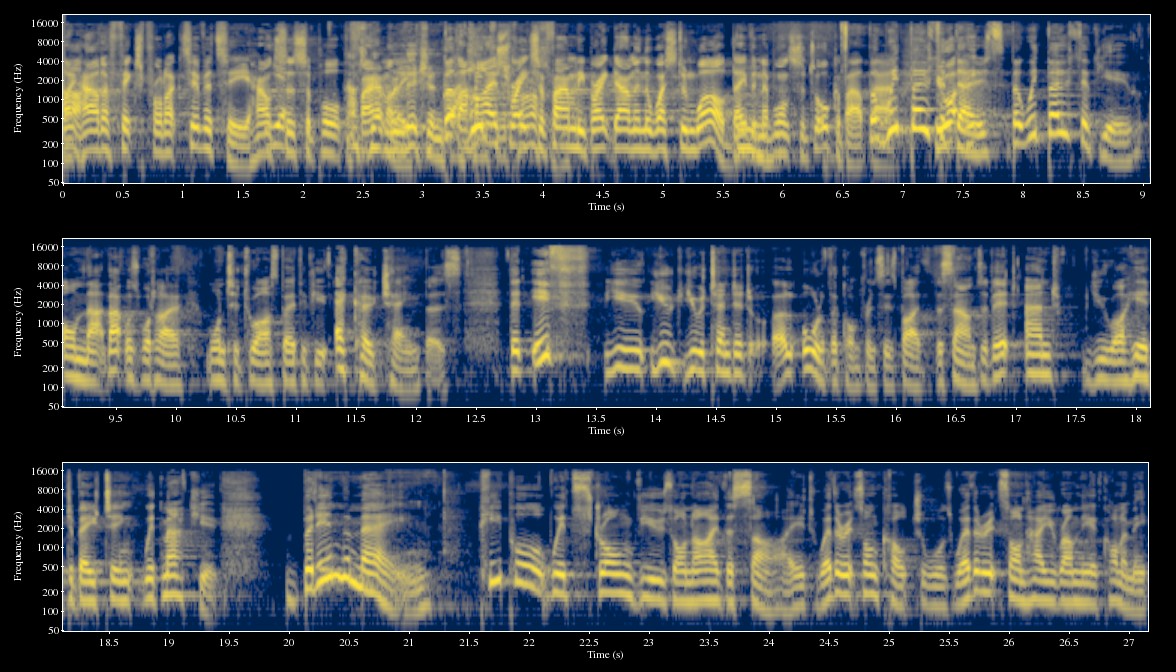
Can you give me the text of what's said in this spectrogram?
like Ah. how to fix productivity, how Yeah. to support the How family. religion but the highest the rates of family breakdown in the Western world. David never wants to talk about But that. But with both You of are- those, but with both of you on that, that was what I wanted to ask both of you. Echo chambers. That if you you you attended uh, all of the conferences by the sounds of it, and you are here debating with Matthew, but in the main. People with strong views on either side, whether it's on culture wars, whether it's on how you run the economy,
